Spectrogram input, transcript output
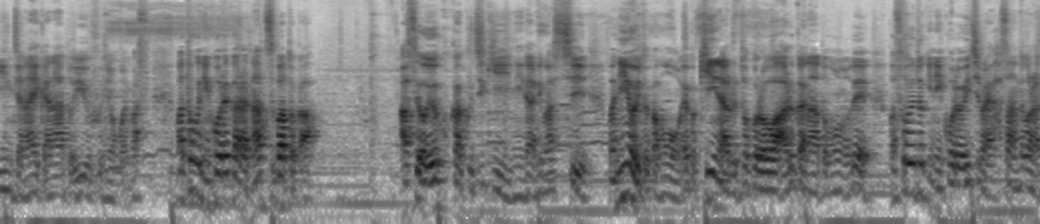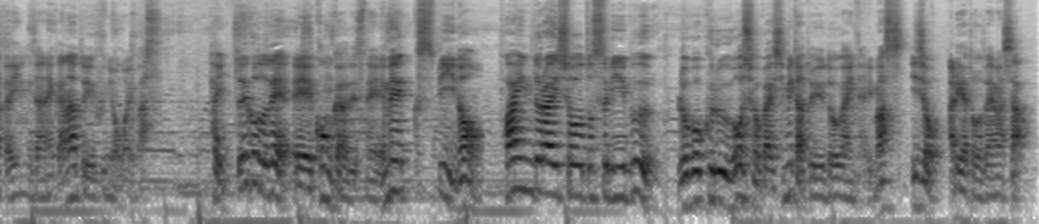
いいんじゃないかなというふうに思います、まあ、特にこれから夏場とか汗をよくかく時期になりますし、まあ、匂いとかもやっぱ気になるところはあるかなと思うので、まあ、そういう時にこれを1枚挟んでもらったらいいんじゃないかなというふうに思います。はい、ということで、えー、今回はですね MXP のファインドライショートスリーブロゴクルーを紹介してみたという動画になります。以上ありがとうございました。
